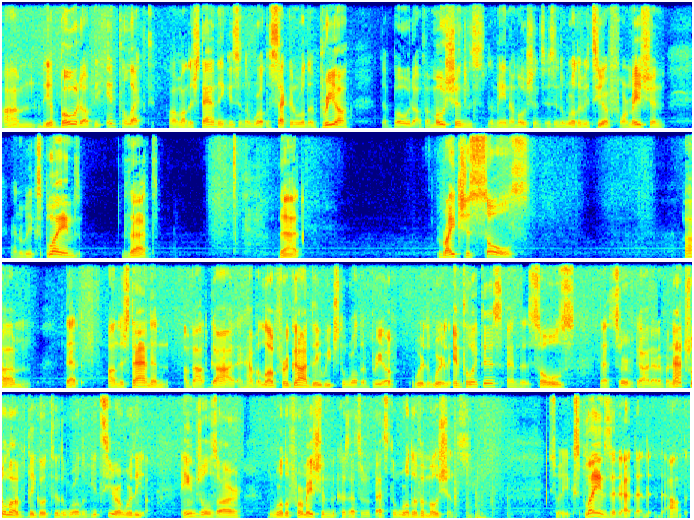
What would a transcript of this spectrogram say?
um, the abode of the intellect of understanding is in the world, the second world of Bria. The abode of emotions, the main emotions, is in the world of Yitzir formation, and we explained that that righteous souls um, that understand and about God and have a love for God, they reach the world of Bria, where the where the intellect is, and the souls that serve God out of a natural love, they go to the world of Yetzirah, where the angels are the world of formation, because that's that's the world of emotions. So he explains that, that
